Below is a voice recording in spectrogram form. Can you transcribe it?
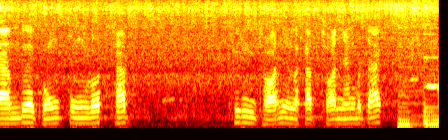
ตามด้วยผงปรุงรสครับครึ่งช้อนนี่แหละครับช้อนยังประจักเ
